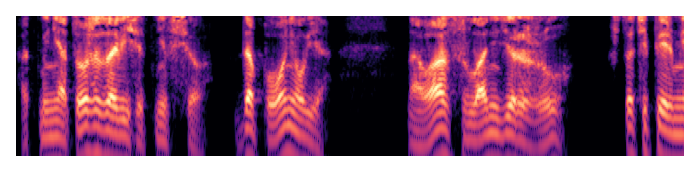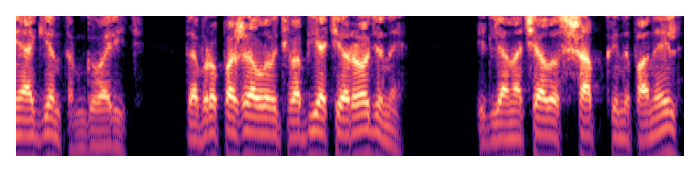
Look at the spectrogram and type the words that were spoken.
от меня тоже зависит не все. Да понял я. На вас зла не держу. Что теперь мне агентам говорить? Добро пожаловать в объятия Родины? И для начала с шапкой на панель?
